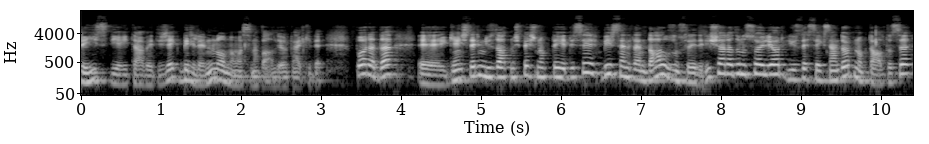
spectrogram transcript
reis diye hitap edecek birilerinin olmamasına bağlıyor belki de. Bu arada e, gençlerin %65.7'si bir seneden daha uzun süredir iş aradığını söylüyor. %84.6'sı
